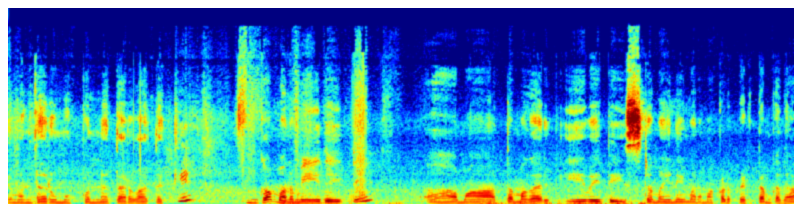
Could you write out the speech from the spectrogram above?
ఏమంటారు మొక్కున్న తర్వాతకి ఇంకా మనం ఏదైతే మా అత్తమ్మ గారికి ఏవైతే ఇష్టమైనవి మనం అక్కడ పెడతాం కదా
